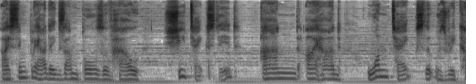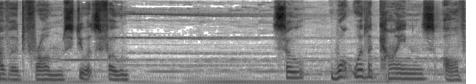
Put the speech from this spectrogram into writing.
I simply had examples of how she texted, and I had one text that was recovered from Stuart's phone. So, what were the kinds of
